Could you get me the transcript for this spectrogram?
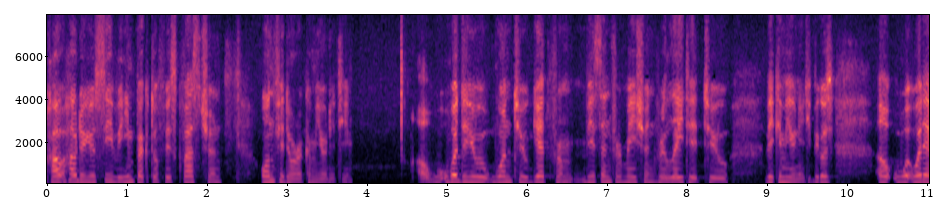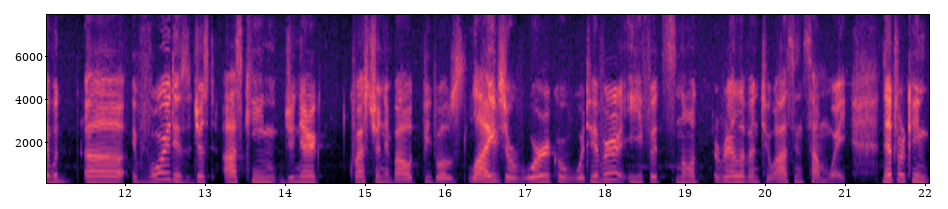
how, how do you see the impact of this question on Fedora community? Uh, what do you want to get from this information related to the community? Because uh, what I would uh, avoid is just asking generic question about people's lives or work or whatever if it's not relevant to us in some way. Networking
